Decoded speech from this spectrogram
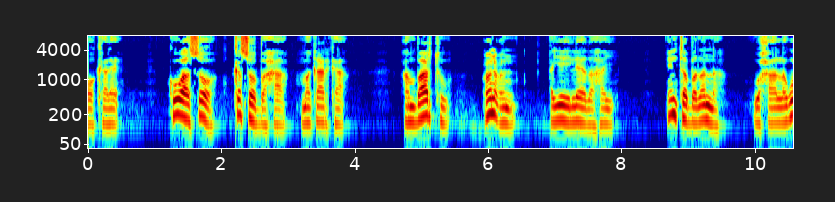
oo kale kuwaasoo ka soo baxa maqaarka. Cambaartu cuncun ayay leedahay. Inta badanna waxaa lagu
